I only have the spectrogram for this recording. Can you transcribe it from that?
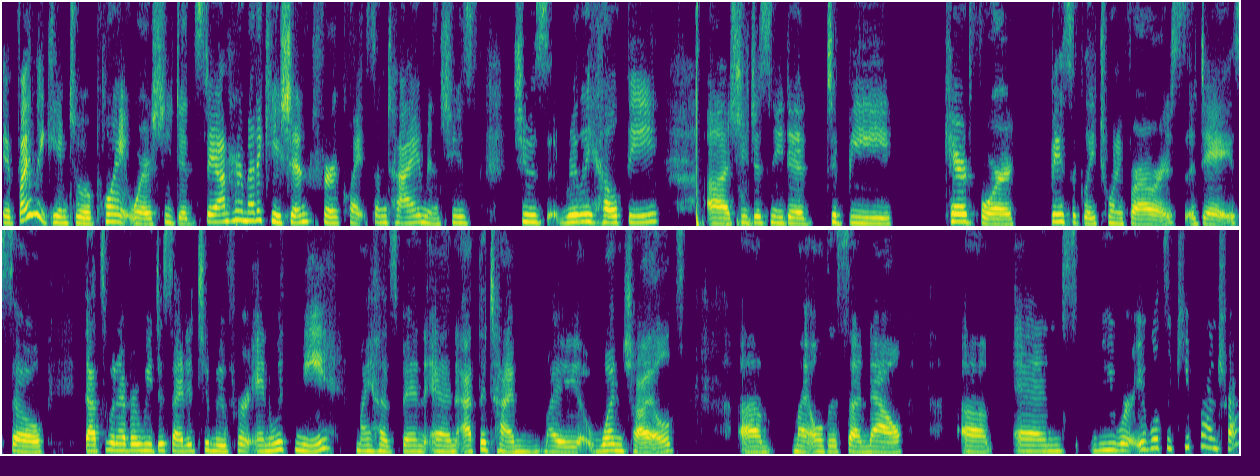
it finally came to a point where she did stay on her medication for quite some time, and she's she was really healthy. Uh, she just needed to be cared for basically 24 hours a day. So that's whenever we decided to move her in with me, my husband, and at the time, my one child, um, my oldest son now. Um, and we were able to keep her on track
